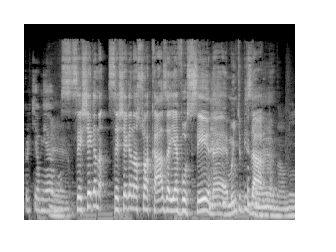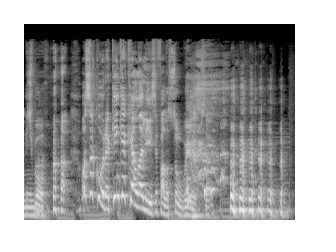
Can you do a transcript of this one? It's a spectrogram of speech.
porque eu me amo. É. Você chega, na, você chega na sua casa e é você, né? É muito bizarro. É, não, não, não É tipo, ô Sakura, quem que é aquela ali? Você fala, sou eu, sabe?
